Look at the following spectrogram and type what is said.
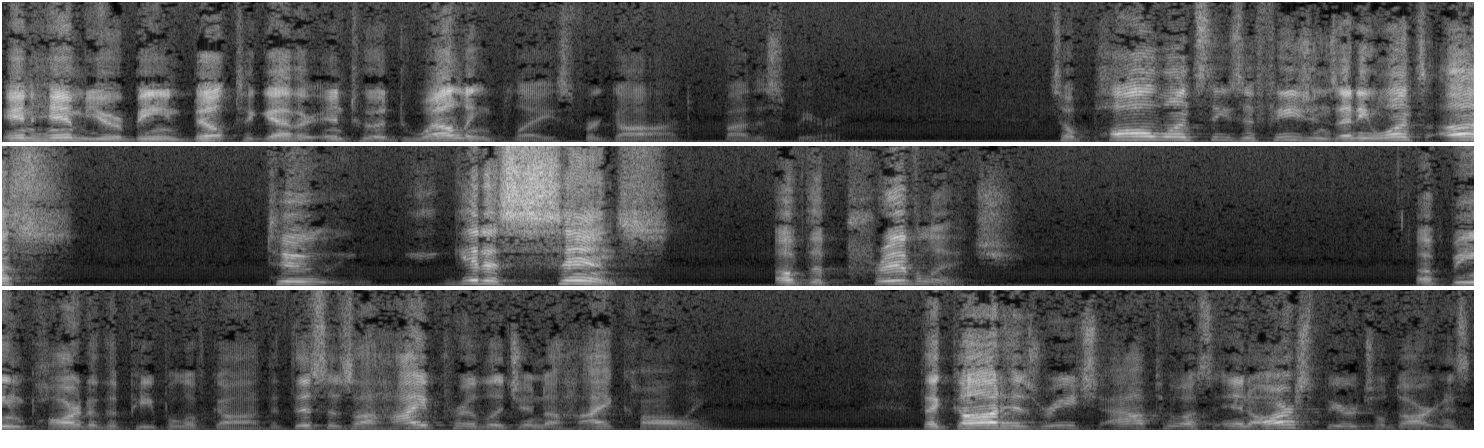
In him you are being built together into a dwelling place for God by the Spirit. So Paul wants these Ephesians, and he wants us to get a sense of the privilege of being part of the people of God. That this is a high privilege and a high calling. That God has reached out to us in our spiritual darkness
